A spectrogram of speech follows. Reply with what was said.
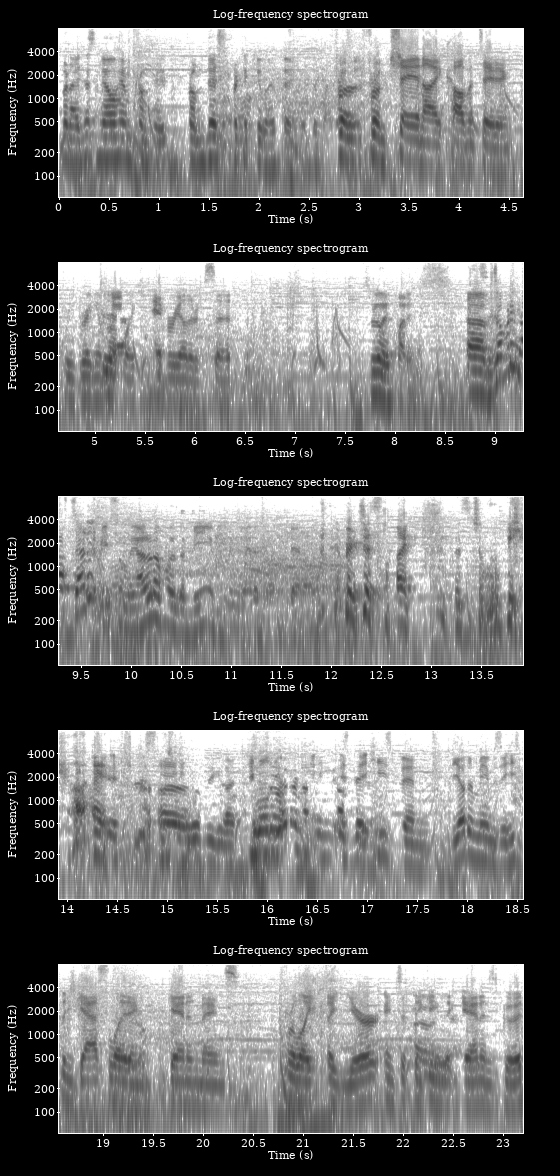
but I just know him from the, from this particular thing. From from Che and I commentating, we bring him Yeah. up like every other set. It's really funny. Um, somebody else said it recently. I don't know if it was a meme. We're just like this Chalupi guy. It's just Uh, Chalupi guy. Well, the other meme is that he's been the other meme is that he's been gaslighting Ganon mains for like a year into thinking Oh, that Ganon's good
